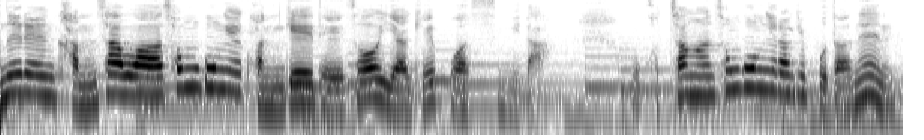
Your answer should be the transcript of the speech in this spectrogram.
오늘은 감사와 성공의 관계에 대해서 이야기해 보았습니다. 뭐 거창한 성공이라기보다는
